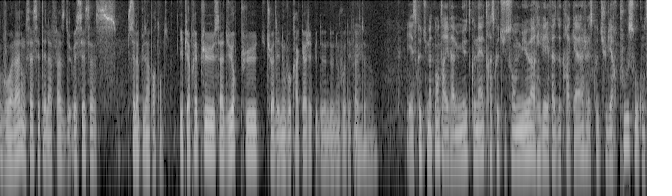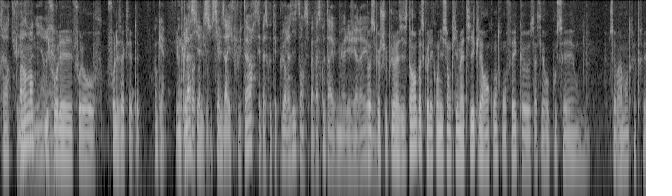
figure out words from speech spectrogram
voilà, donc ça c'était la phase de. C'est la plus importante. Et puis après, plus ça dure, plus tu as des nouveaux craquages et puis de, de nouveau des phases Mhm. de. Et est-ce que tu maintenant tu arrives à mieux te connaître? Est-ce que tu sens mieux arriver les phases de craquage? Est-ce que tu les repousses ou au contraire tu Ah laisses non, non, venir il et- faut les, faut, faut les accepter. Ok. Et Donc là, si elles, tu- si elles arrivent plus tard, c'est parce que tu es plus résistant, c'est pas parce que tu arrives mieux à les gérer. Parce ou- que je suis plus résistant, parce que les conditions climatiques, les rencontres ont fait que ça s'est repoussé. ou- C'est vraiment très très.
